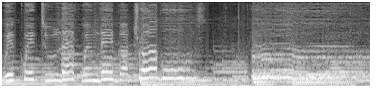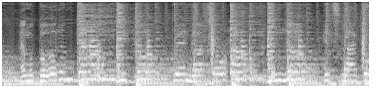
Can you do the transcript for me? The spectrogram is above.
We're quick to laugh when they've got troubles. And we put them down, we go. We're not so hard, you know. It's like a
